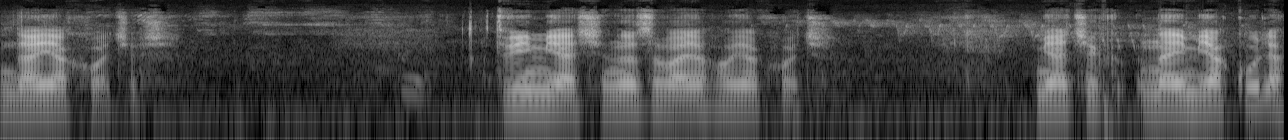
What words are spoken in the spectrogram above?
Да, як хочеш. Твій м'яч, називай його як хочеш. М'ячик на ім'я куля.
